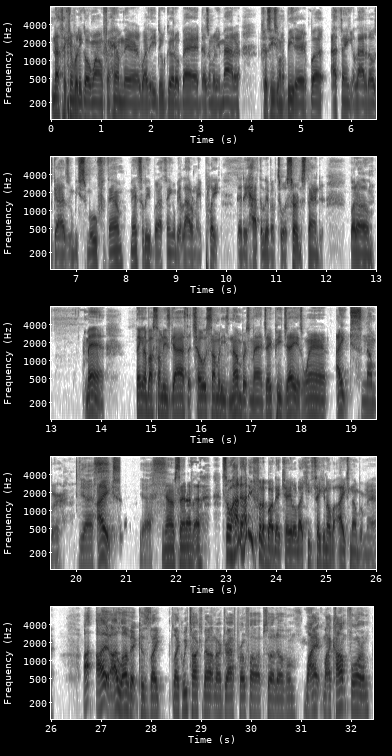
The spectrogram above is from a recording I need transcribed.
nothing can really go wrong for him there. Whether he do good or bad doesn't really matter because he's gonna be there. But I think a lot of those guys are gonna be smooth for them mentally, but I think it'll be a lot on their plate that they have to live up to a certain standard. But um, man, thinking about some of these guys that chose some of these numbers, man, JPJ is wearing Ike's number. Yes. Ike's. Yes. You know what I'm saying? I, I, so how do, how do you feel about that, Kaleb? Like he's taking over Ike's number, man. I, I, I love it because like like we talked about in our draft profile episode of him, my my comp for him,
